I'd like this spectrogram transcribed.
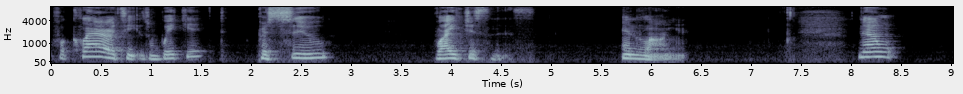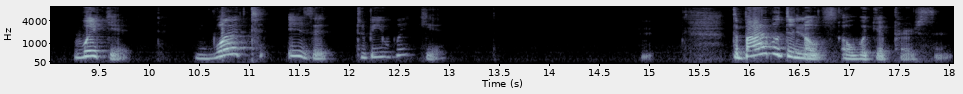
for clarity is wicked, pursue, righteousness, and lion. Now, wicked. What is it to be wicked? The Bible denotes a wicked person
